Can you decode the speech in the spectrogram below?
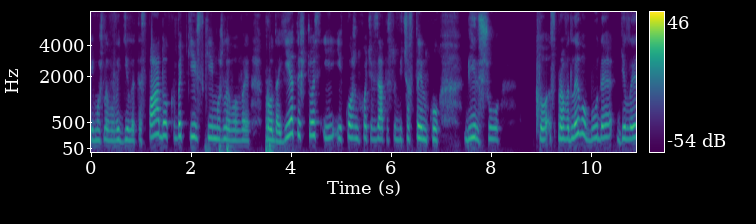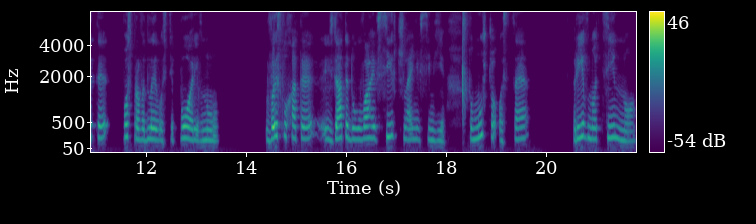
і можливо, ви ділите спадок батьківський, можливо, ви продаєте щось, і, і кожен хоче взяти собі частинку більшу, то справедливо буде ділити по справедливості, порівну, вислухати і взяти до уваги всіх членів сім'ї. Тому що ось це рівноцінно.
